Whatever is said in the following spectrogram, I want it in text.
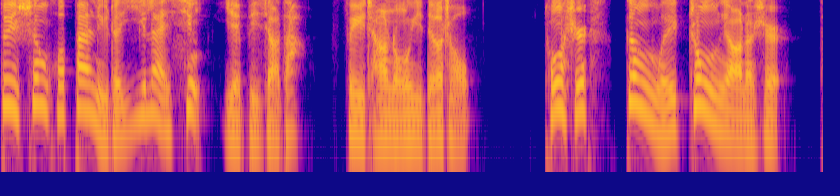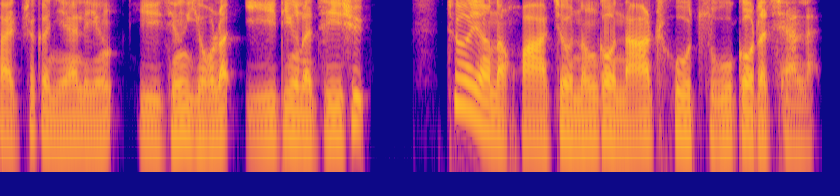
对生活伴侣的依赖性也比较大，非常容易得手。同时，更为重要的是，在这个年龄已经有了一定的积蓄，这样的话就能够拿出足够的钱来。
